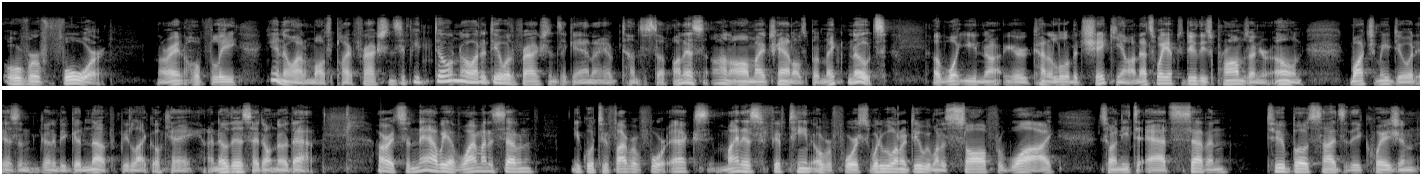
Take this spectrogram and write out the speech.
over 4. All right, hopefully you know how to multiply fractions. If you don't know how to deal with fractions, again, I have tons of stuff on this on all my channels, but make notes of what you not, you're kind of a little bit shaky on. That's why you have to do these problems on your own watching me do it isn't going to be good enough. Be like, okay, I know this, I don't know that. All right, so now we have y minus 7 equal to 5 over 4x minus 15 over 4. So what do we want to do? We want to solve for y. So I need to add 7 to both sides of the equation.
